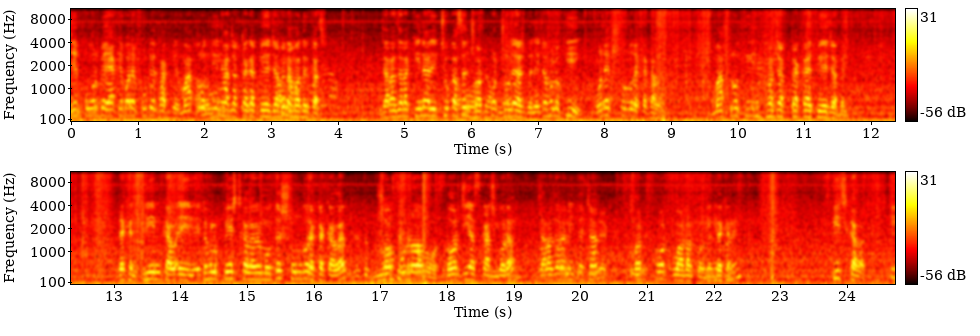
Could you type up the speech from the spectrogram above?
যে পরবে একেবারে ফুটে থাকবে মাত্র তিন হাজার টাকা পেয়ে যাবেন আমাদের কাছে। যারা যারা কেনার ইচ্ছুক আছেন ঝটপট চলে আসবেন। এটা হলো কি? অনেক সুন্দর একটা কালার মাত্র তিন হাজার টাকায় পেয়ে যাবেন। দেখেন গ্রিন কালার এই এটা হলো পেস্ট কালারের মধ্যে সুন্দর একটা কালার সম্পূর্ণ গর্জিয়াস কাজ করা। যারা যারা নিতে চান ছটফট অর্ডার করবেন। দেখেন পিচ কালার কি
